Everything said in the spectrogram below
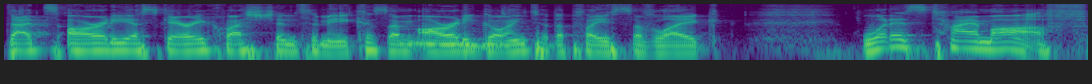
that's already a scary question to me because I'm already going to the place of like, what is time off?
